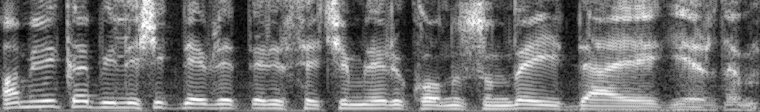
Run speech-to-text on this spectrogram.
Amerika Birleşik Devletleri seçimleri konusunda iddiaya girdim.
